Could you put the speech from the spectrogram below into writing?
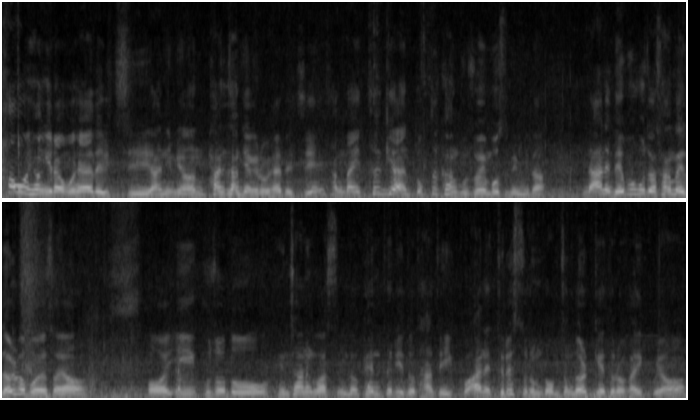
타워형이라고 해야 될지 아니면 판상형이라고 해야 될지 상당히 특이한 독특한 구조의 모습입니다. 근데 안에 내부 구조가 상당히 넓어 보여서요. 어, 이 구조도 괜찮은 것 같습니다. 팬트리도 다 돼 있고 안에 드레스룸도 엄청 넓게 들어가 있고요.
